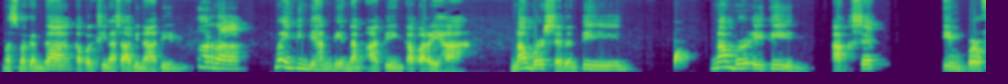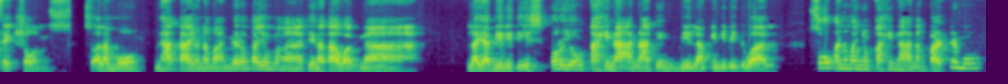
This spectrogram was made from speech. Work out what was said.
mas maganda kapag sinasabi natin para maintindihan din ng ating kapareha. Number 17. Number 18. Accept imperfections. So alam mo, lahat tayo naman, meron tayong mga tinatawag na liabilities or yung kahinaan natin bilang individual. So kung ano man yung kahinaan ng partner mo,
